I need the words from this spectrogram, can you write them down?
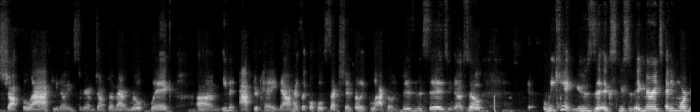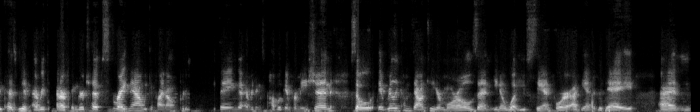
Shop Black. You know, Instagram jumped on that real quick. Um, even Afterpay now has like a whole section for like black-owned businesses. You know, so we can't use the excuse of ignorance anymore because we have everything at our fingertips right now. We can find out pretty much everything. Everything's public information. So it really comes down to your morals and you know what you stand for at the end of the day. And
